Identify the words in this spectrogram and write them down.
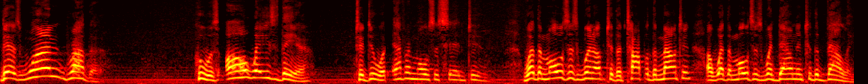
There's one brother who was always there to do whatever Moses said do. Whether Moses went up to the top of the mountain or whether Moses went down into the valley,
